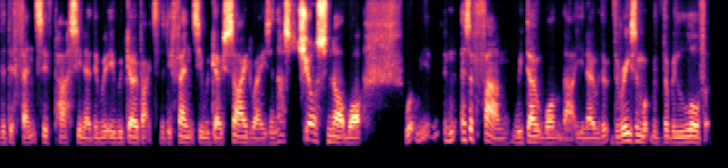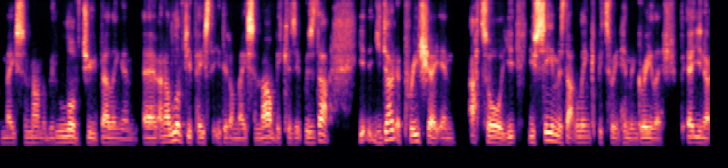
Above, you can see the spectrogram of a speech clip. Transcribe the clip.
the defensive pass. You know, they, it would go back to the defense. It would go sideways, and that's just not what as a fan, we don't want that. You know, the, the reason that we love Mason Mount, that we love Jude Bellingham, uh, and I loved your piece that you did on Mason Mount because it was that you, you don't appreciate him at all. You you see him as that link between him and Grealish, uh, you know,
